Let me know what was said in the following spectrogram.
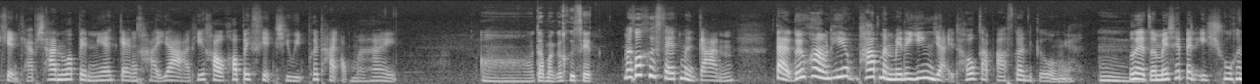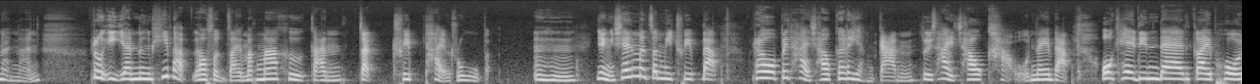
เขียนแคปชั่นว่าเป็นเนี่ยแก๊งค้ายาที่เขาเข้าไปเสี่ยงชีวิตเพื่อถ่ายออกมาให้ อ๋อ แต่มันก็คือเซต มันก็คือเซตเหมือนกัน แต่ด้วยความที่ภาพมันไม่ได้ยิ่งใหญ่เท่ากับอัฟกันเกิลไงอืมเลยอาจจะไม่ใช่เป็นอิชชูขนาดนั้น หรืออีกอย่างหนึ่งที่แบบเราสนใจมากๆ คือการจัดทริปถ่ายรูปอะอือหืออย่างเช่นมันจะมีทริปแบบ เราไปถ่ายชาวกะเหรี่ยงกัน หรือถ่ายชาวเขาในแบบ โอเค ดินแดนไกลโพ้น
